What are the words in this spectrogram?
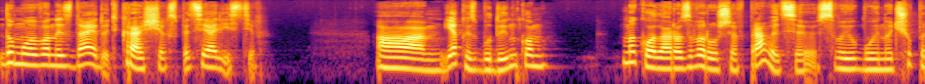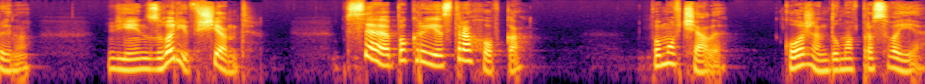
Думаю, вони знайдуть кращих спеціалістів. А як із будинком? Микола розворушив правицею свою буйну чуприну. Він згорів вщент. Все покриє страховка. Помовчали. Кожен думав про своє.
